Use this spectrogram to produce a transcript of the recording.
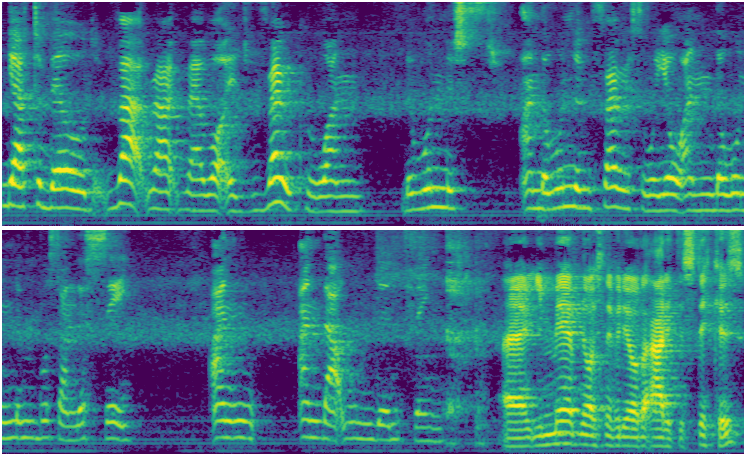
you had to build that right there what is very cool and the wonders and the London Ferris wheel and the London bus and the sea and and that London thing. Uh, you may have noticed in the video that I added the stickers.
